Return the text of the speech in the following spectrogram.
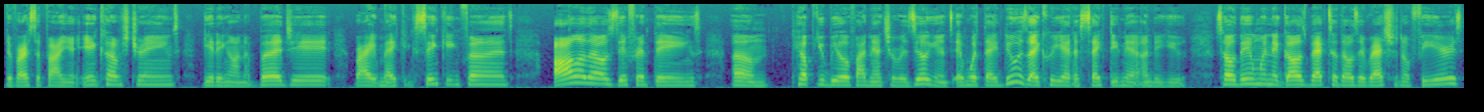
diversifying your income streams, getting on a budget, right? Making sinking funds all of those different things um, help you build financial resilience. And what they do is they create a safety net under you. So then when it goes back to those irrational fears,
